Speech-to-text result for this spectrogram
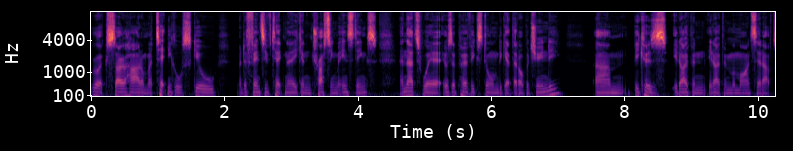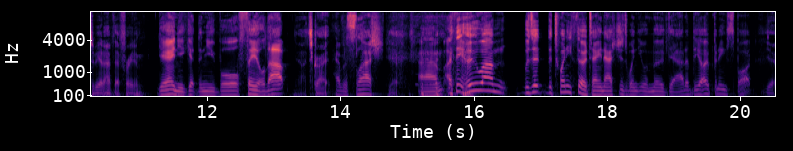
worked so hard on my technical skill, my defensive technique, and trusting my instincts, and that's where it was a perfect storm to get that opportunity. Um, because it opened it opened my mindset up to be able to have that freedom. Yeah, and you get the new ball, field up, Yeah, it's great. have a slash. Yeah. Um, I think who um was it the 2013 Ashes when you were moved out of the opening spot? Yeah.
